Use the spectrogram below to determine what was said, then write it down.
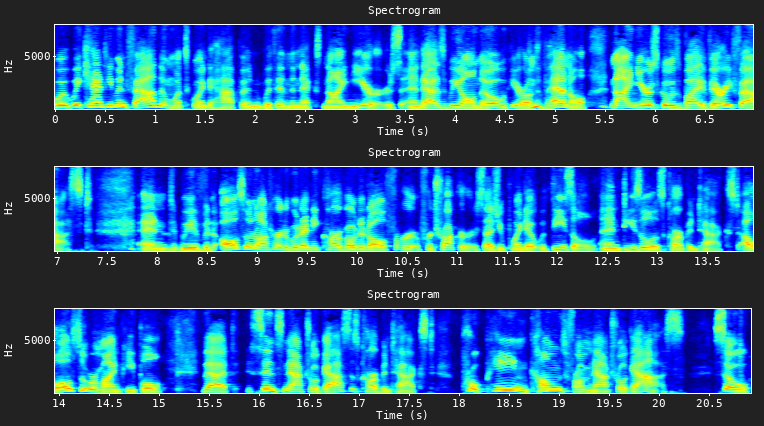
we, we can't even fathom what's going to happen within the next nine years. And as we all know here on the panel, nine years goes by very fast. And we have also not heard about any carve out at all for, for truckers, as you point out with diesel, and diesel is carbon taxed. I'll also remind people that since natural gas is carbon taxed, propane comes from natural gas. So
